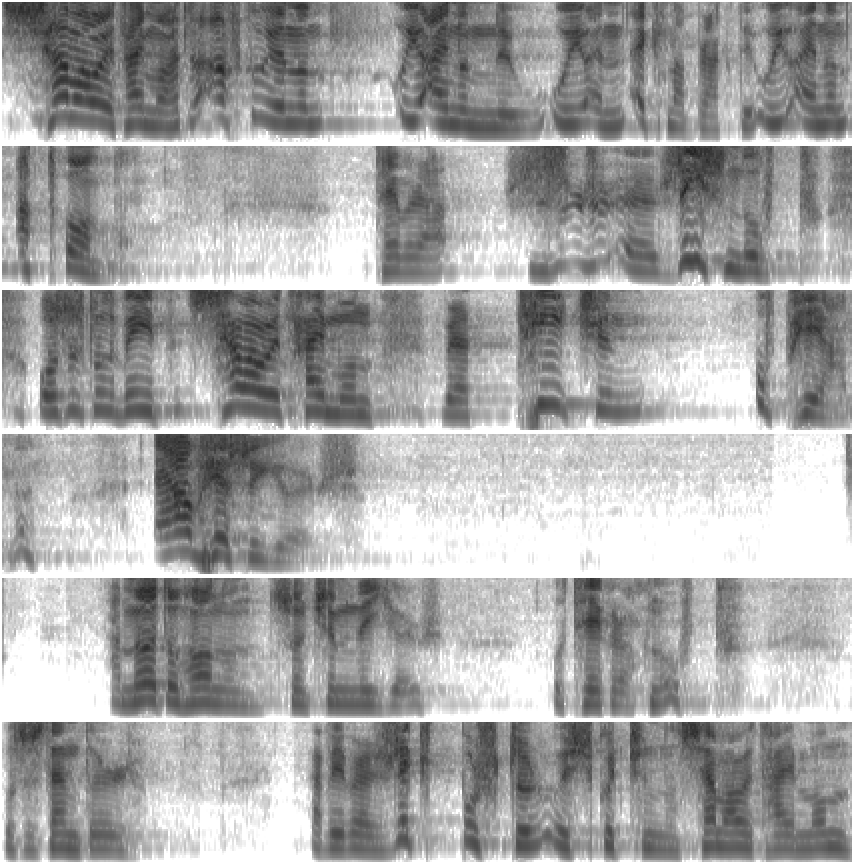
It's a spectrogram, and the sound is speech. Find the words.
Samma var i teima, etter alt ui einun ui einun nu, ui einun egna prakti, ui einun atome. Det var risen upp, og så skulle vi samma var i teima være teaching opp igjen av hese gjør. Jeg møter honom som kommer nyer og teker okken opp. Og så stender at vi var rikt borster i skutsjen og samme med heimen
